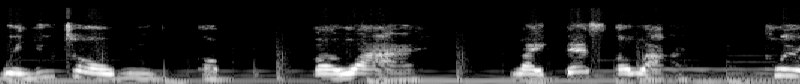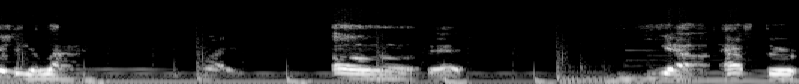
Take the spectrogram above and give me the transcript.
When you told me a, a lie, like that's a lie, clearly a lie. Right. Uh, that. yeah. After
